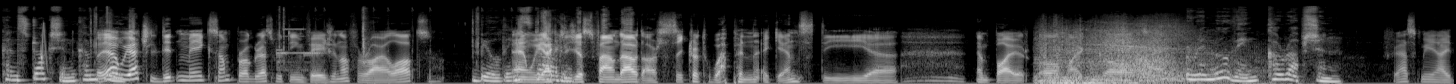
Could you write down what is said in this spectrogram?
Construction complete. But yeah, we actually did make some progress with the invasion of Ryloth. Building And we started. actually just found out our secret weapon against the uh, Empire. Oh my god. removing corruption. If you ask me, I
